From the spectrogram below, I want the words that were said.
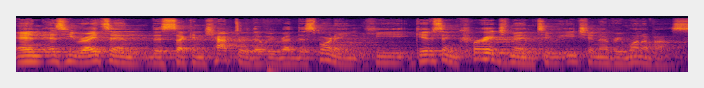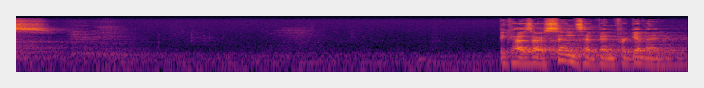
And as he writes in this second chapter that we read this morning, he gives encouragement to each and every one of us. Because our sins have been forgiven,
